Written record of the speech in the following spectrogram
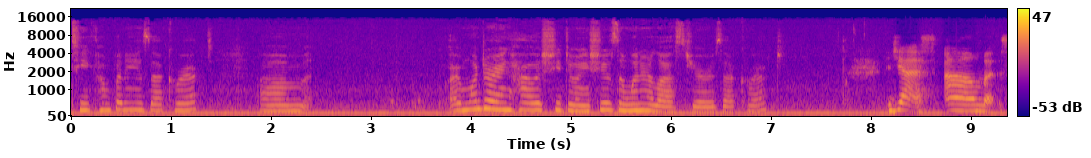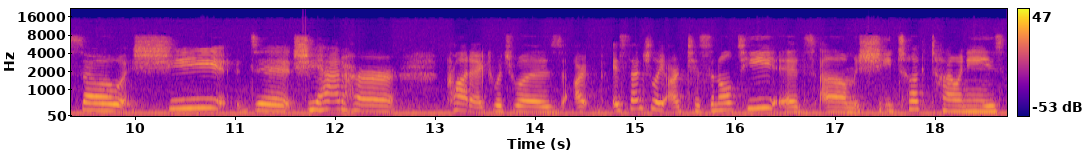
Tea Company. Is that correct? Um, I'm wondering how is she doing? She was the winner last year. Is that correct? Yes. Um, so she did. She had her product, which was ar- essentially artisanal tea. It's um, she took Taiwanese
